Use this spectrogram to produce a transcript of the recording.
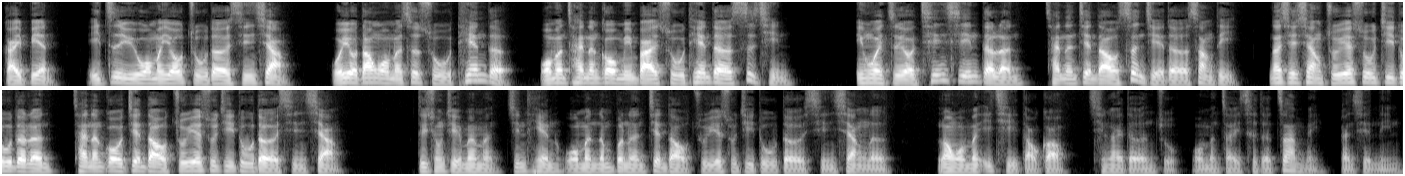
改变，以至于我们有主的形象。唯有当我们是属天的，我们才能够明白属天的事情，因为只有清心的人。才能见到圣洁的上帝。那些像主耶稣基督的人，才能够见到主耶稣基督的形象。弟兄姐妹们，今天我们能不能见到主耶稣基督的形象呢？让我们一起祷告，亲爱的恩主，我们再一次的赞美，感谢您，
